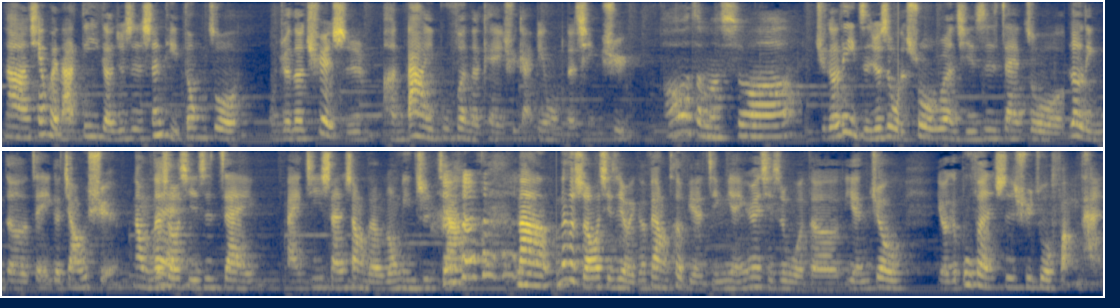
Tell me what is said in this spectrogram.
那先回答第一个，就是身体动作，我觉得确实很大一部分的可以去改变我们的情绪。哦，怎么说？举个例子，就是我的硕论其实是在做乐龄的这一个教学，那我们那时候其实是在白鸡山上的农民之家。那那个时候其实有一个非常特别的经验，因为其实我的研究有一个部分是去做访谈，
